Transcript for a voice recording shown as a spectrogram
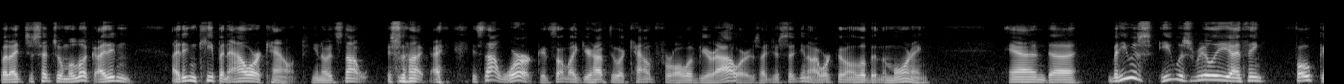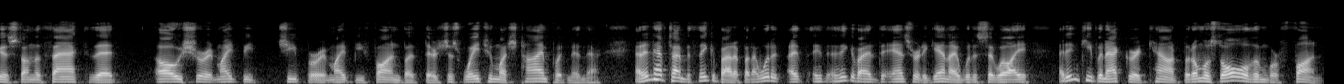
but I just said to him, well, look, I didn't, I didn't keep an hour count. You know, it's not, it's not, I, it's not work. It's not like you have to account for all of your hours. I just said, you know, I worked on a little bit in the morning, and, uh, but he was, he was really, I think, focused on the fact that, oh, sure, it might be cheaper, it might be fun, but there's just way too much time putting in there. I didn't have time to think about it, but I would have, I, I think if I had to answer it again, I would have said, well, I, I didn't keep an accurate count, but almost all of them were fun,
